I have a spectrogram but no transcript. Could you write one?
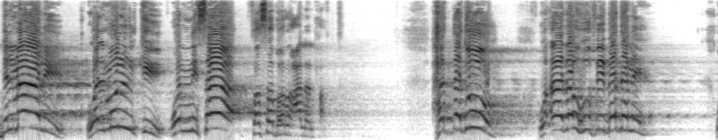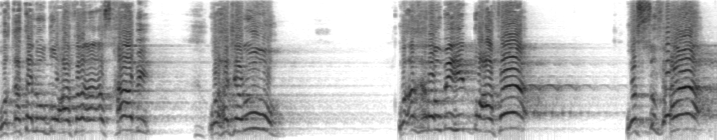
بالمال والملك والنساء فصبر على الحق. هددوه وآذوه في بدنه وقتلوا ضعفاء أصحابه وهجروه وأغروا به الضعفاء والسفهاء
